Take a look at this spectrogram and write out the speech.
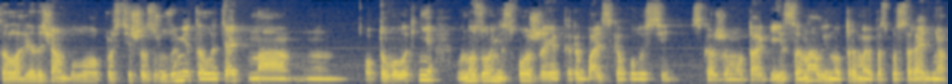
телеглядачам було простіше зрозуміти, летять на оптоволокні. Воно зовні схоже як рибальська волосінь, скажімо так, і сигнал він отримує безпосередньо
